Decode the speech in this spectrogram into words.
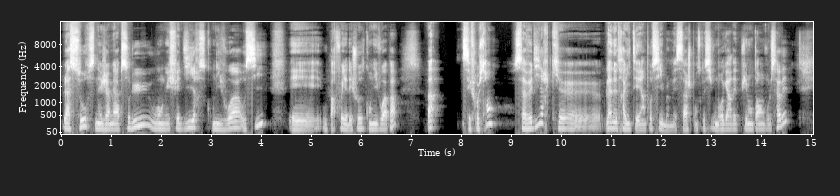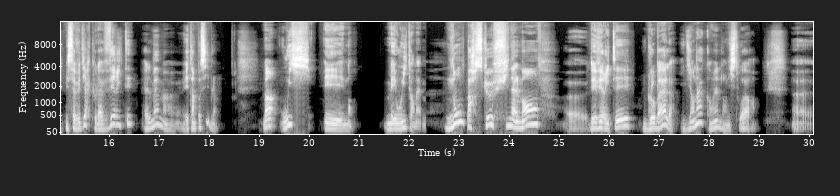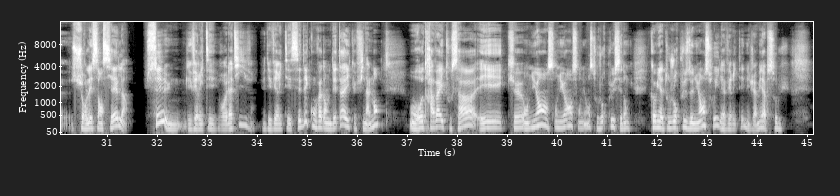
la source n'est jamais absolue, où on lui fait dire ce qu'on y voit aussi, et où parfois il y a des choses qu'on n'y voit pas, bah, c'est frustrant. Ça veut dire que la neutralité est impossible, mais ça, je pense que si vous me regardez depuis longtemps, vous le savez, mais ça veut dire que la vérité elle-même est impossible. Ben oui et non. Mais oui quand même. Non parce que finalement, euh, des vérités globales, il y en a quand même dans l'histoire. Euh, sur l'essentiel, c'est des vérités relatives, mais des vérités, c'est dès qu'on va dans le détail que finalement, on retravaille tout ça, et qu'on nuance, on nuance, on nuance toujours plus, et donc, comme il y a toujours plus de nuances, oui, la vérité n'est jamais absolue.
